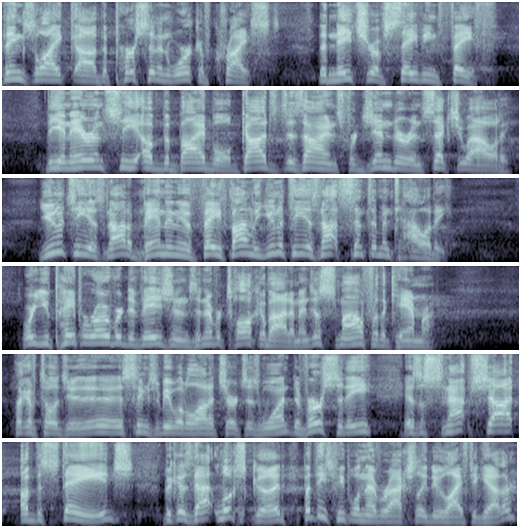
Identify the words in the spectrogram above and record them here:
Things like uh, the person and work of Christ, the nature of saving faith, the inerrancy of the Bible, God's designs for gender and sexuality, Unity is not abandoning the faith. Finally, unity is not sentimentality, where you paper over divisions and never talk about them and just smile for the camera. Like I've told you, this seems to be what a lot of churches want. Diversity is a snapshot of the stage because that looks good, but these people never actually do life together.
